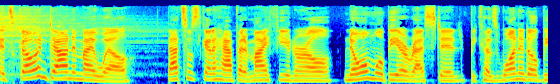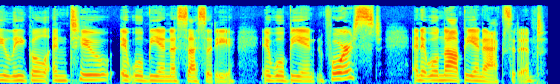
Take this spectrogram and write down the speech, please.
It's going down in my will. That's what's going to happen at my funeral. No one will be arrested because one, it'll be legal, and two, it will be a necessity. It will be enforced, and it will not be an accident.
